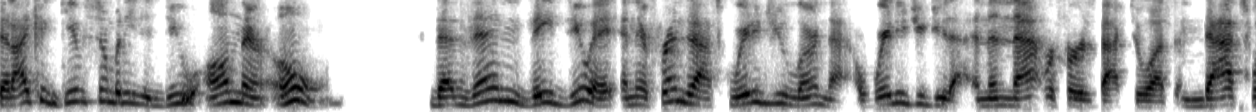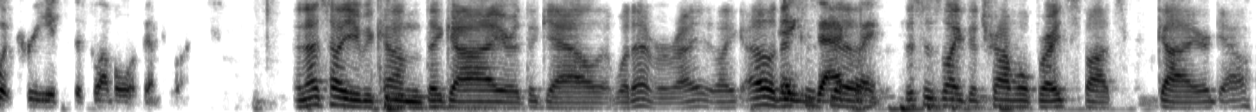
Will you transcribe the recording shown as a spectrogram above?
that I could give somebody to do on their own that then they do it and their friends ask, Where did you learn that? Or where did you do that? And then that refers back to us. And that's what creates this level of influence. And that's how you become the guy or the gal or whatever, right? Like, oh, this exactly. is the this is like the travel bright spots guy or gal.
